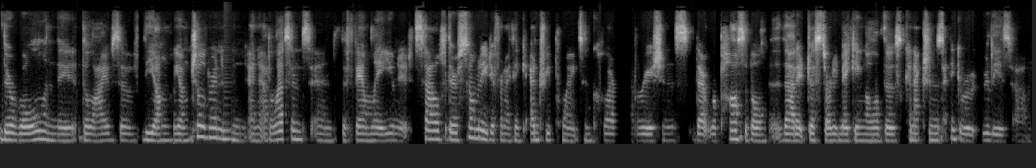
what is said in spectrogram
their role in the, the lives of the young young children and, and, adolescents and the family unit itself. There's so many different, I think, entry points and collaborations that were possible that it just started making all of those connections. I think it really is um,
